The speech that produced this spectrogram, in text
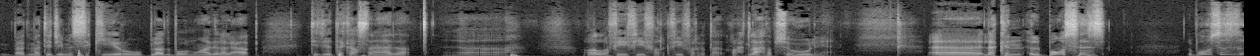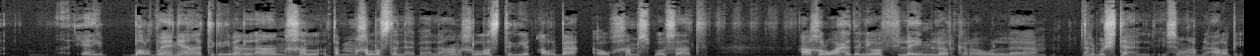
بعد ما تجي من Sekiro و Bloodborne وهذه الألعاب تجي الذكاء الصناعي هذا آه والله في في فرق في فرق راح تلاحظه بسهولة يعني. آه لكن ال bosses ال bosses يعني برضو يعني أنا تقريبا الآن خل... طبعا ما خلصت اللعبة الآن خلصت تقريبا أربع أو خمس بوسات آخر واحد اللي هو فليم ليركر أو المشتعل يسمونه بالعربي.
